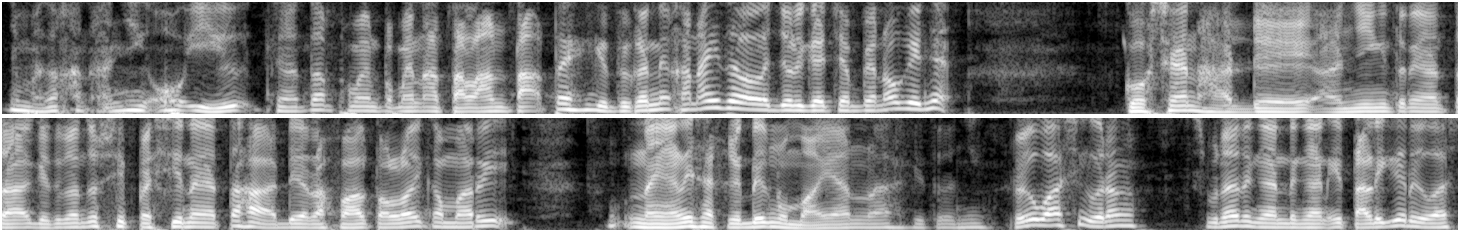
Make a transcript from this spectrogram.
Ya mana kan anjing oh iya ternyata pemain-pemain Atalanta teh gitu kan ya kan itu lah Liga Champion oge nya. Gosen HD anjing ternyata gitu kan terus si Pesina eta HD Rafael Toloi kamari nangali sakedeung lumayan lah gitu anjing. Reuas sih orang sebenarnya dengan dengan Itali ge reuas.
